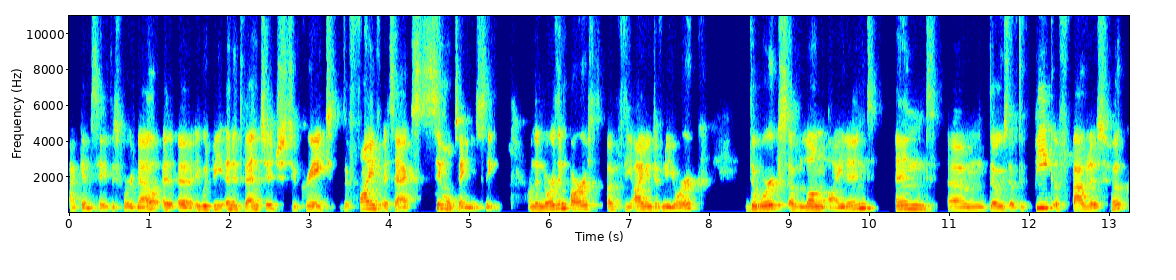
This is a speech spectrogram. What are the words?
I can say this word now, uh, uh, it would be an advantage to create the five attacks simultaneously on the northern part of the island of New York, the works of Long Island, and um, those of the peak of Paulus Hook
